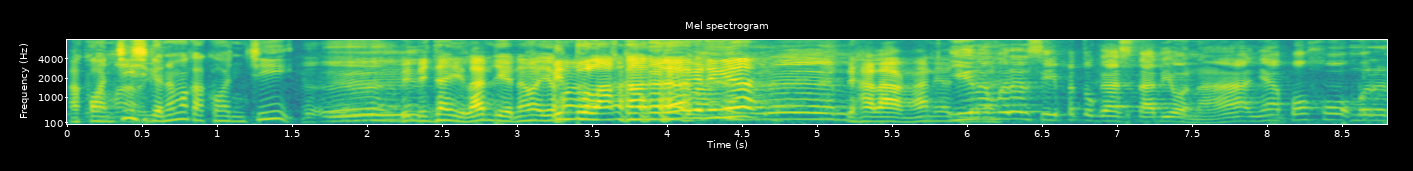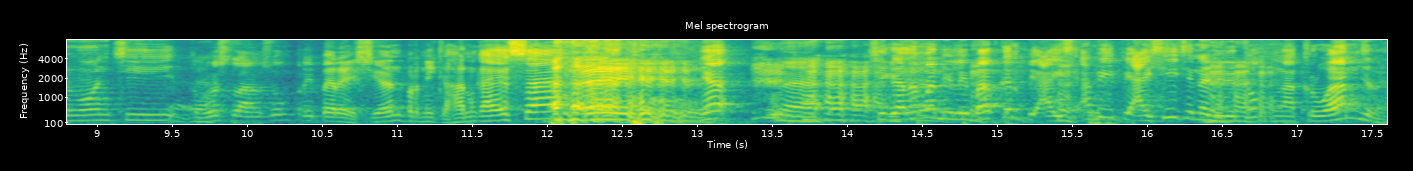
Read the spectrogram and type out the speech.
Kakunci sih nama kakunci. Di, di jahilan juga nama ya. Pintu lakan ya geuning Meureun. Di halangan ya. Iya meureun si petugas stadiona nya poho meureun ngunci terus langsung preparation pernikahan Kaesang. nya sigana mah dilibatkan PIC abi PIC cenah di ditu ngakruan cenah.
